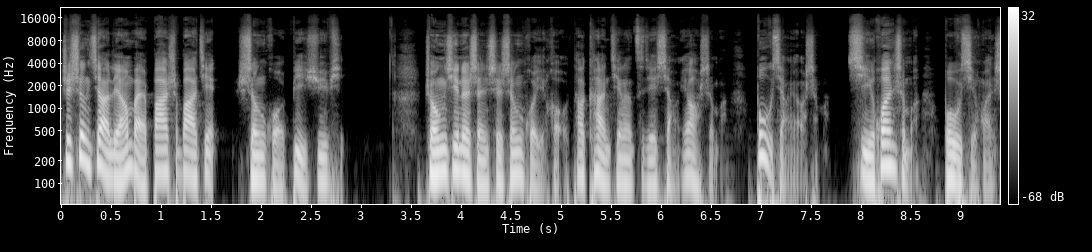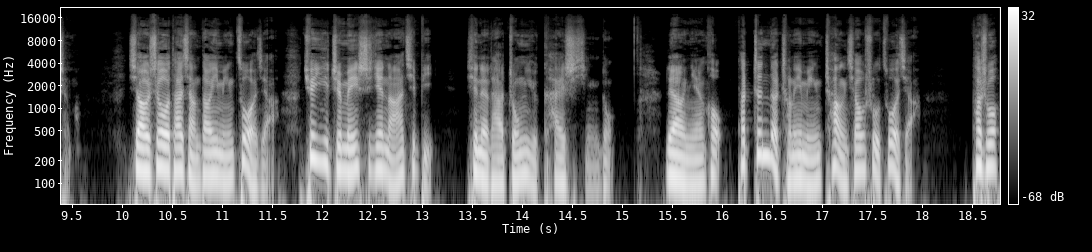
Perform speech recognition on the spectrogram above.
只剩下两百八十八件生活必需品。重新的审视生活以后，他看清了自己想要什么，不想要什么，喜欢什么，不喜欢什么。小时候，他想当一名作家，却一直没时间拿起笔。现在，他终于开始行动。两年后，他真的成了一名畅销书作家。他说：“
